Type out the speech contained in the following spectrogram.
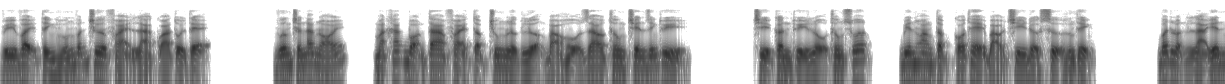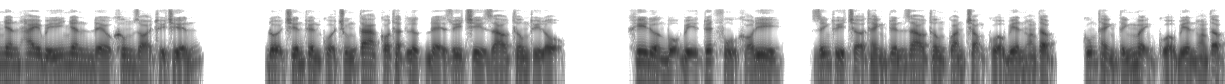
vì vậy tình huống vẫn chưa phải là quá tồi tệ. Vương Trấn Đắc nói, mặt khác bọn ta phải tập trung lực lượng bảo hộ giao thông trên dĩnh thủy. Chỉ cần thủy lộ thông suốt, biên hoang tập có thể bảo trì được sự hưng thịnh. Bất luận là yên nhân hay bí nhân đều không giỏi thủy chiến. Đội chiến thuyền của chúng ta có thật lực để duy trì giao thông thủy lộ. Khi đường bộ bị tuyết phủ khó đi, dinh thủy trở thành tuyến giao thông quan trọng của biên hoang tập, cũng thành tính mệnh của biên hoang tập.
